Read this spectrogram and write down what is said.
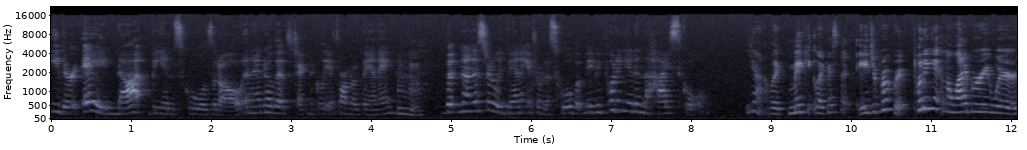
either a not be in schools at all? And I know that's technically a form of banning, hmm but not necessarily banning it from the school, but maybe putting it in the high school. Yeah, like making, like I said, age appropriate. Putting it in a library where,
